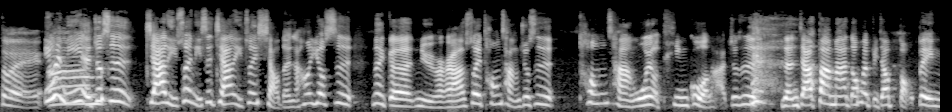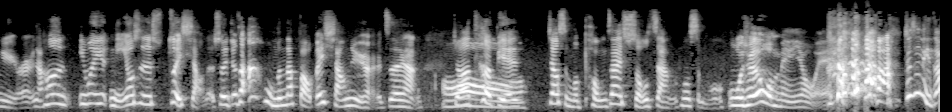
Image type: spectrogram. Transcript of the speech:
对，因为你也就是家里，um, 所以你是家里最小的，然后又是那个女儿啊，所以通常就是通常我有听过啦，就是人家爸妈都会比较宝贝女儿，然后因为你又是最小的，所以就是啊，我们的宝贝小女儿这样，oh. 就要特别叫什么捧在手掌或什么。我觉得我没有哎、欸，就是你知道，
